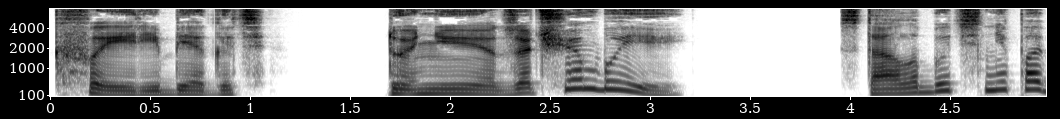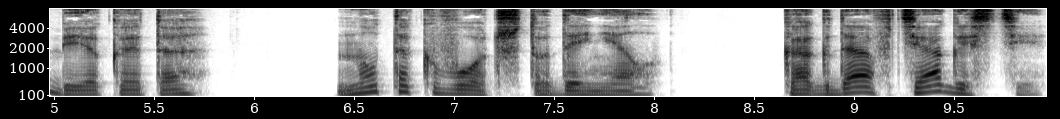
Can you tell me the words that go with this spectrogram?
к Фейри бегать?» «Да нет, зачем бы ей?» «Стало быть, не побег это. Ну так вот что, Дэниел. Когда в тягости,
